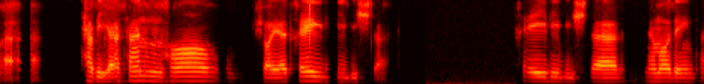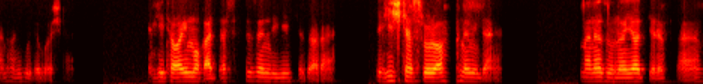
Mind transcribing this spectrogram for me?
و طبیعتا اونها شاید خیلی بیشتر خیلی بیشتر نماد این تنهایی بوده باشند هیته های مقدس زندگی که دارن. که هیچ کس رو راه نمیدن. من از اونا یاد گرفتم.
